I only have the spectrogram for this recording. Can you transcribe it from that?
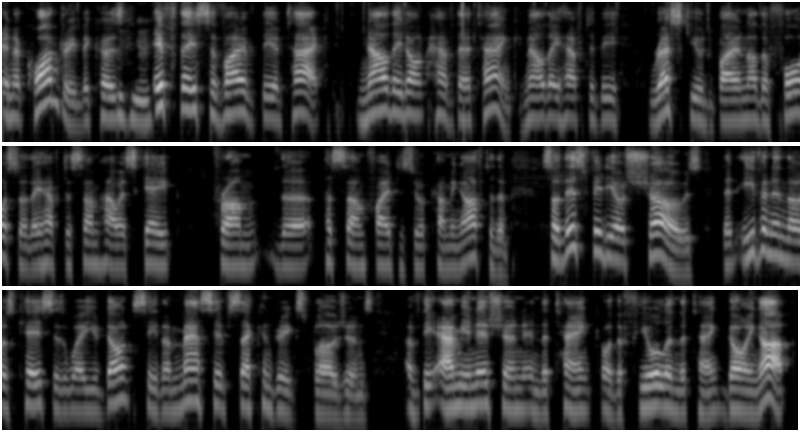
in a quandary because mm-hmm. if they survived the attack, now they don't have their tank. Now they have to be rescued by another force, or they have to somehow escape from the Qassam fighters who are coming after them. So this video shows that even in those cases where you don't see the massive secondary explosions of the ammunition in the tank or the fuel in the tank going up,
